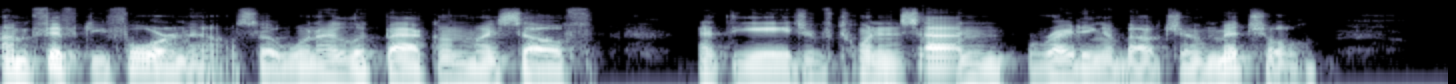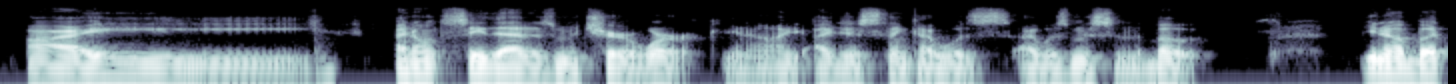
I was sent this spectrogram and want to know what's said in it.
I'm 54 now, so when I look back on myself at the age of 27 writing about Joan Mitchell, I I don't see that as mature work. You know, I, I just think I was I was missing the boat. You know, but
